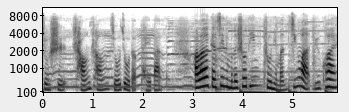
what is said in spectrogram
就是长长久久的陪伴。好了，感谢你们的收听，祝你们今晚愉快。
